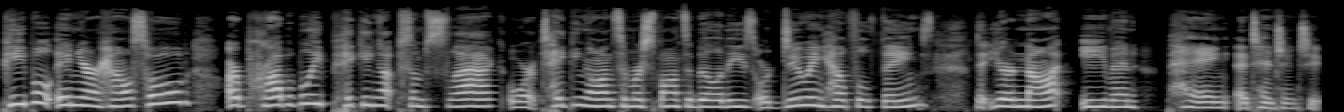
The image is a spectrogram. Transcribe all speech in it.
people in your household are probably picking up some slack or taking on some responsibilities or doing helpful things that you're not even paying attention to.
